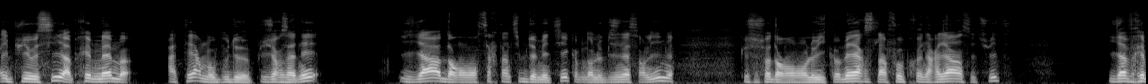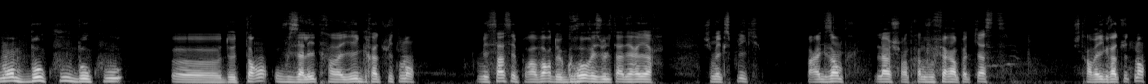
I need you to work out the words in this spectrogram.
Et puis aussi, après, même à terme, au bout de plusieurs années, il y a dans certains types de métiers, comme dans le business en ligne, que ce soit dans le e-commerce, l'infoprenariat, ainsi de suite, il y a vraiment beaucoup, beaucoup euh, de temps où vous allez travailler gratuitement. Mais ça, c'est pour avoir de gros résultats derrière. Je m'explique. Par exemple, là, je suis en train de vous faire un podcast. Je travaille gratuitement.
